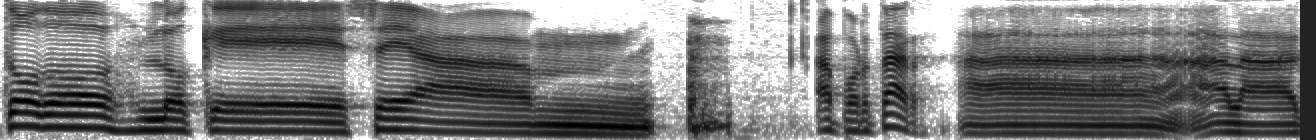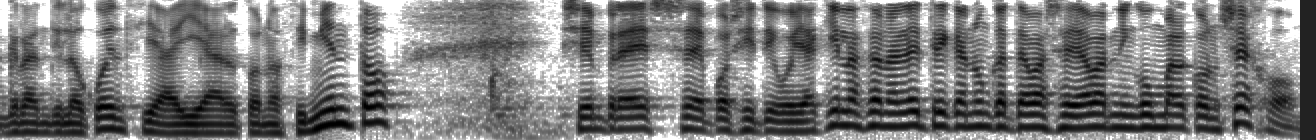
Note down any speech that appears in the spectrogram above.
todo lo que sea mm, aportar a, a la grandilocuencia y al conocimiento siempre es eh, positivo. Y aquí en la zona eléctrica nunca te vas a llevar ningún mal consejo.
